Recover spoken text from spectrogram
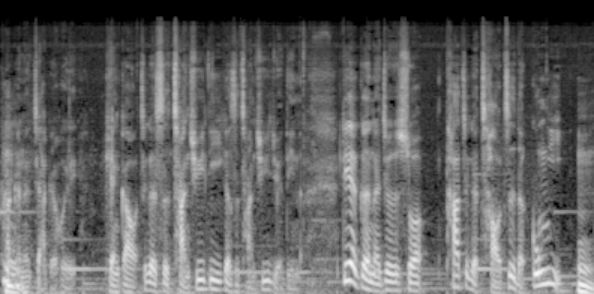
它可能价格会偏高。这个是产区，第一个是产区决定的。第二个呢，就是说它这个炒制的工艺，嗯，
